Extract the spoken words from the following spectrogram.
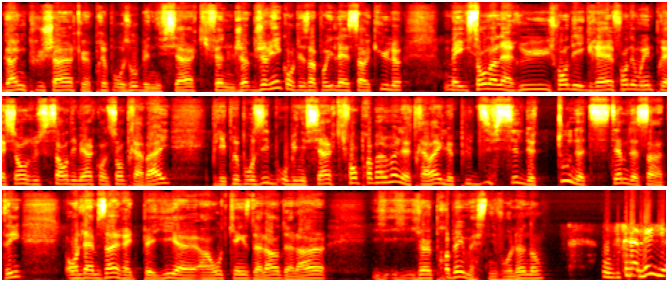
gagne plus cher qu'un préposé aux bénéficiaires qui fait une job? J'ai rien contre les employés de la SAQ, là, mais ils sont dans la rue, ils font des grèves, font des moyens de pression, réussissent à avoir des meilleures conditions de travail. Puis les préposés aux bénéficiaires qui font probablement le travail le plus difficile de tout notre système de santé ont de la misère à être payés euh, en haut de 15 de l'heure il y, a un problème à ce niveau-là, non? Vous savez,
